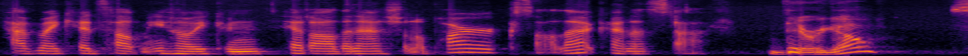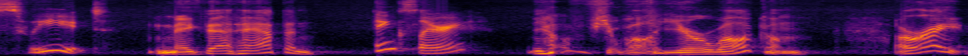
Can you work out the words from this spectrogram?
have my kids help me how we can hit all the national parks, all that kind of stuff. There we go. Sweet. Make that happen. Thanks, Larry. Yeah, well, you're welcome. All right.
